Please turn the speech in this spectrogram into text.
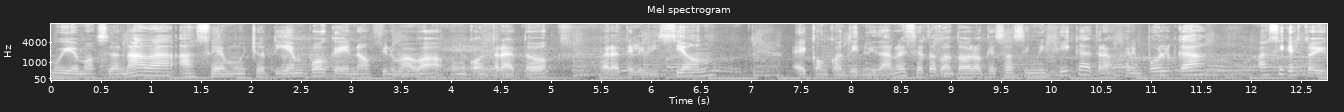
muy emocionada. Hace mucho tiempo que no firmaba un contrato para televisión eh, con continuidad, ¿no es cierto? Con todo lo que eso significa, trabajar en Polka. Así que estoy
